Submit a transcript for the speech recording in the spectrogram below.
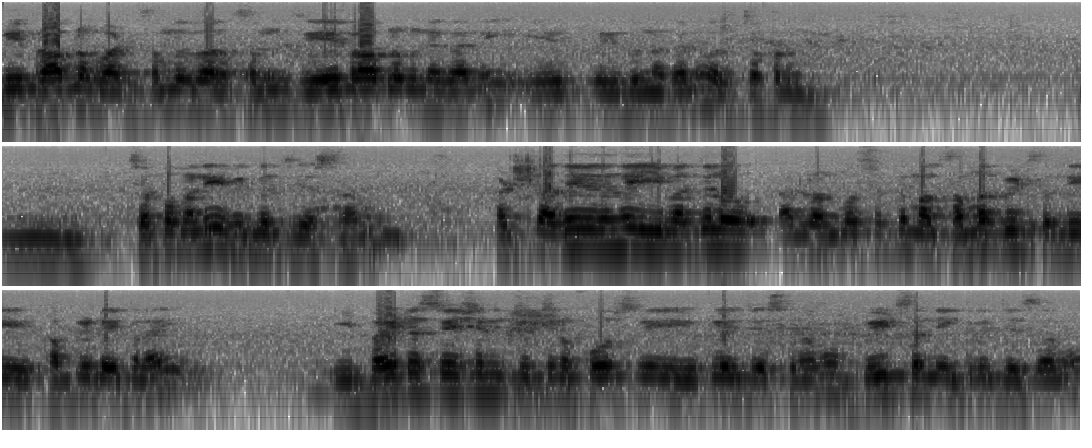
మీ ప్రాబ్లం వాటికి సంబంధించి వాళ్ళకి సంబంధించి ఏ ప్రాబ్లం ఉన్నా కానీ ఏ ఇది ఉన్నా కానీ వాళ్ళకి చెప్పడం చెప్పమని విజ్ఞప్తి చేస్తున్నాము. అట్లా అదేవిధంగా ఈ మధ్యలో అట్లా ఆల్మోస్ట్ అంటే మాకు సమ్మర్ బీట్స్ అన్ని కంప్లీట్ అయిపోయినాయి. ఈ బయట స్టేషన్ నుంచి వచ్చిన ఫోర్స్ని యూటిలైజ్ చేసుకున్నాము బీట్స్ అన్ని ఇంక్రీజ్ చేశాము.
